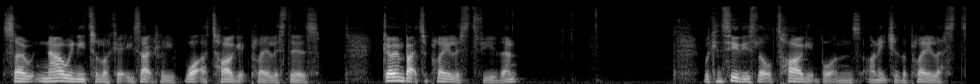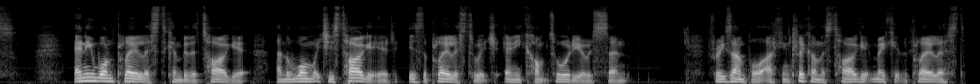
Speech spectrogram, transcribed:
So now we need to look at exactly what a target playlist is. Going back to playlist view then, we can see these little target buttons on each of the playlists. Any one playlist can be the target, and the one which is targeted is the playlist to which any comped audio is sent. For example, I can click on this target, make it the playlist,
